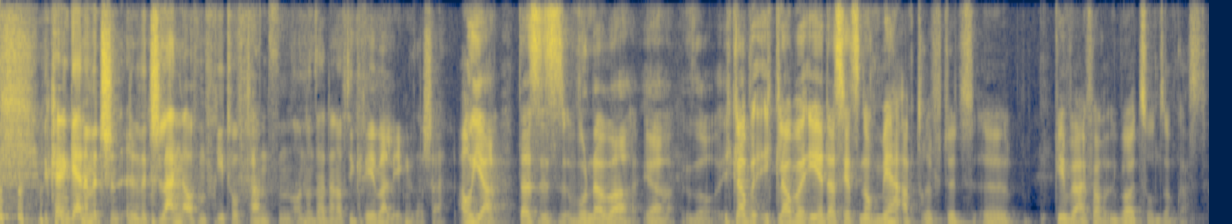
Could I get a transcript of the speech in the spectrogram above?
Wir können gerne mit, Sch mit Schlangen auf dem Friedhof tanzen und uns halt dann auf die Gräber legen, Sascha. Oh ja, das ist wunderbar. Ja, so. Ich glaube, ich glaube, ehe das jetzt noch mehr abdriftet, äh, gehen wir einfach über zu unserem Gast.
